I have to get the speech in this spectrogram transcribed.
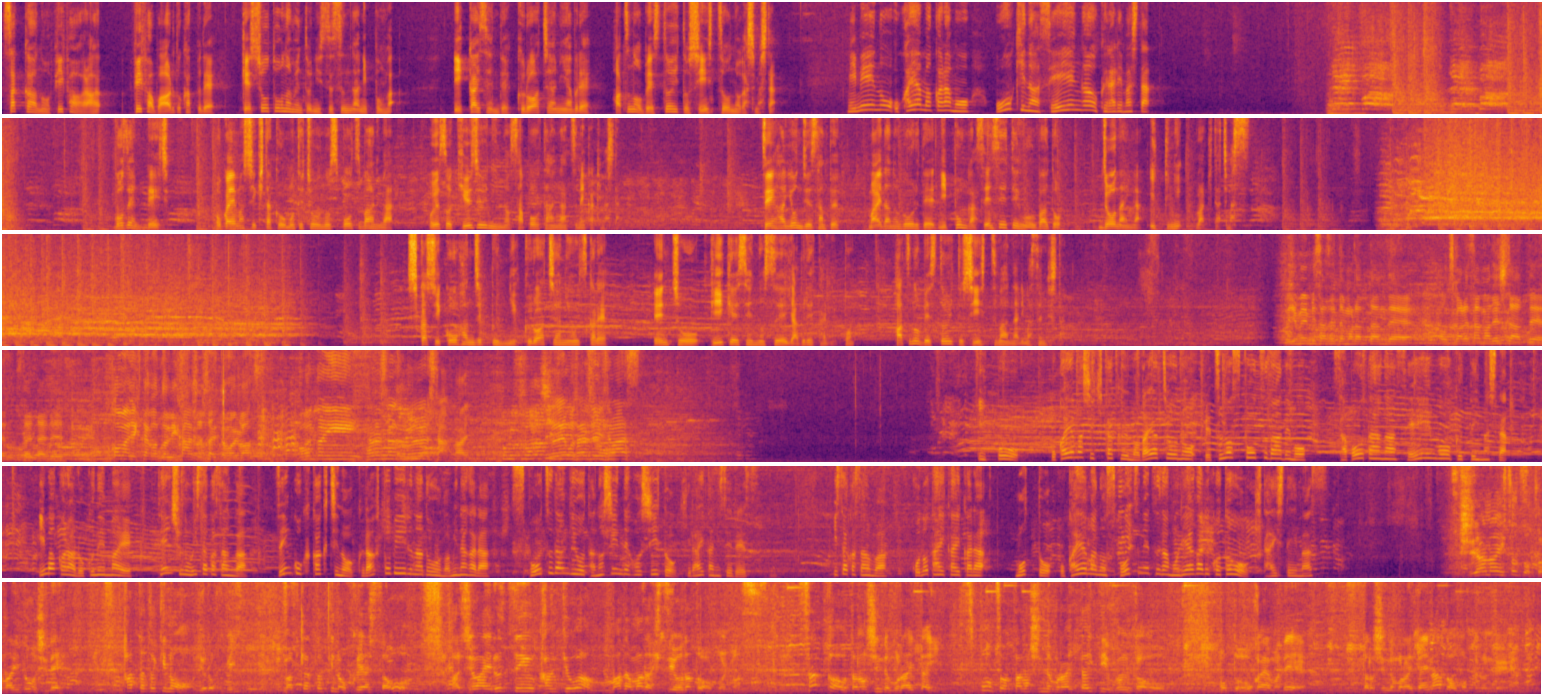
サッカーの FIFA, FIFA ワールドカップで決勝トーナメントに進んだ日本は1回戦でクロアチアに敗れ初のベスト8進出を逃しました。未明の岡山からも大きな声援が送られました。午前0時岡山市北区表町のスポーツバーにはおよそ90人のサポーターが詰めかけました。前半43分前田のゴールで日本が先制点を奪うと場内が一気に沸き立ちます。しかし後半10分にクロアチアに追いつかれ延長 PK 戦の末敗れた日本。初のベスト8進出はなりませんでした。夢見させてもらったんでお疲れ様でしたって伝えたいです。ここまで来たことに感謝したいと思います。本当に楽しそうに思いました、はい、4年も楽しみにしてます。一方岡山市北区野田屋町の別のスポーツバーでもサポーターが声援を送っていました。今から6年前店主の伊坂さんが全国各地のクラフトビールなどを飲みながらスポーツ談義を楽しんでほしいと開いた店です。伊坂さんはこの大会からもっと岡山のスポーツ熱が盛り上がることを期待しています。知らない人と隣同士で勝った時の喜び負けた時の悔しさを味わえるっていう環境はまだまだ必要だとは思います。サッカーを楽しんでもらいたいポーツを楽しんでもらいたいっていう文化をもっと岡山で楽しんでもらいたいなと思ってるんで。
